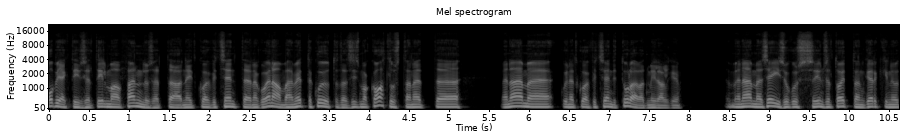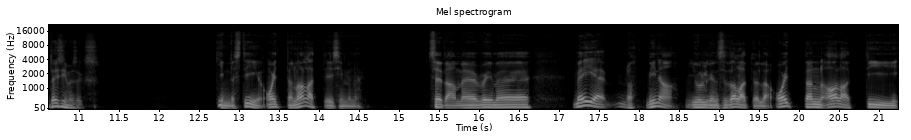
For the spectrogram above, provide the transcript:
objektiivselt ilma fännluseta neid koefitsiente nagu enam-vähem ette kujutada, siis ma kahtlustan, et äh, me näeme, kui need koefitsiendid tulevad millalgi, me näeme seisu, kus ilmselt Ott on kerkinud esimeseks. kindlasti, Ott on alati esimene. seda me võime meie, noh, mina julgen seda alati öelda, Ott on alati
